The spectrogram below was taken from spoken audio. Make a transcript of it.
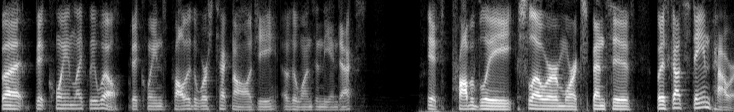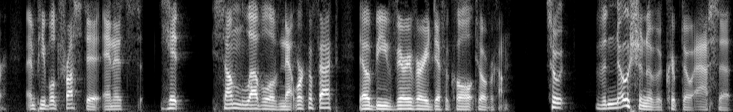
but Bitcoin likely will. Bitcoin's probably the worst technology of the ones in the index. It's probably slower, more expensive, but it's got staying power and people trust it and it's hit some level of network effect that would be very, very difficult to overcome. So, the notion of a crypto asset,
